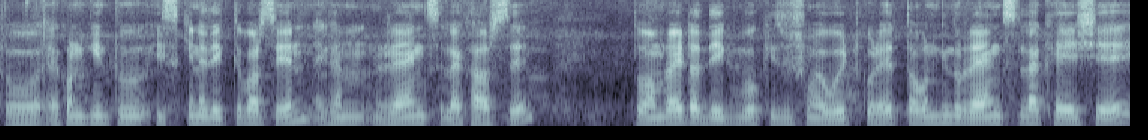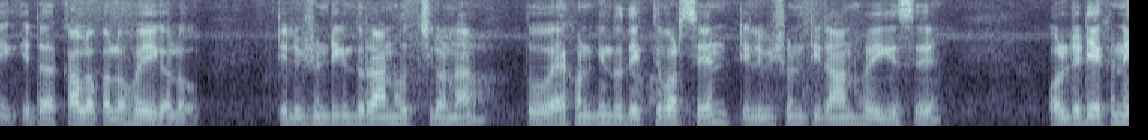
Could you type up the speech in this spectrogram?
তো এখন কিন্তু স্ক্রিনে দেখতে পাচ্ছেন এখানে র্যাঙ্কস লেখা আছে। তো আমরা এটা দেখব কিছু সময় ওয়েট করে। তখন কিন্তু র্যাঙ্কস লেখা এসে এটা কালো কালো হয়ে গেল। টেলিভিশনটি কিন্তু রান হচ্ছিল না। তো এখন কিন্তু দেখতে পাচ্ছেন টেলিভিশনটি রান হয়ে গেছে। অলরেডি এখানে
